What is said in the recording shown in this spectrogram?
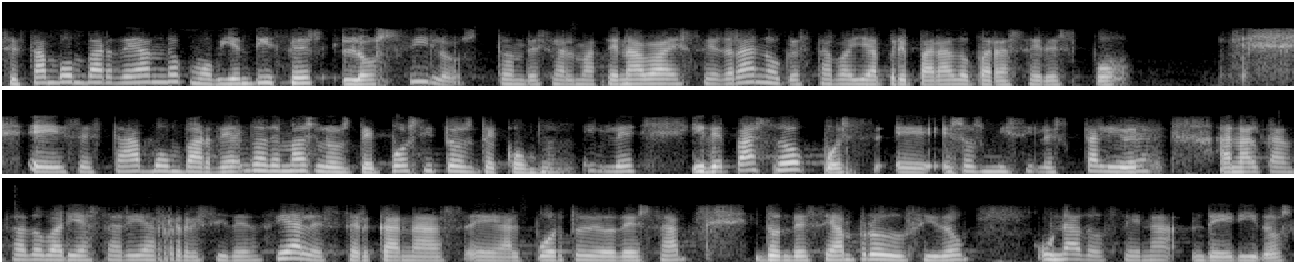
Se están bombardeando, como bien dices, los silos donde se almacenaba ese grano que estaba ya preparado para ser expuesto eh, se está bombardeando además los depósitos de combustible y de paso, pues eh, esos misiles calibre han alcanzado varias áreas residenciales cercanas eh, al puerto de Odessa, donde se han producido una docena de heridos.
